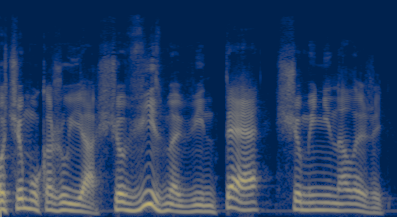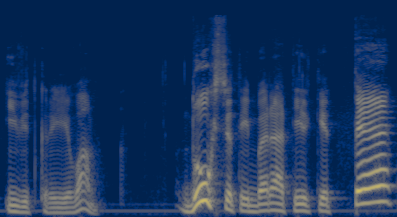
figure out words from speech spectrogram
Ось чому кажу я, що візьме він те, що мені належить, і відкриє вам. Дух Святий бере тільки те,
